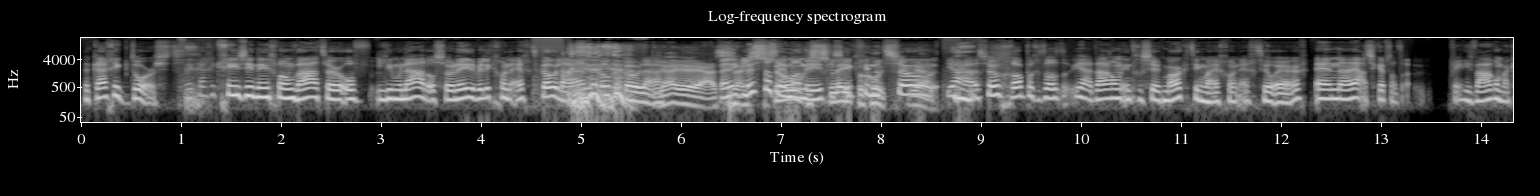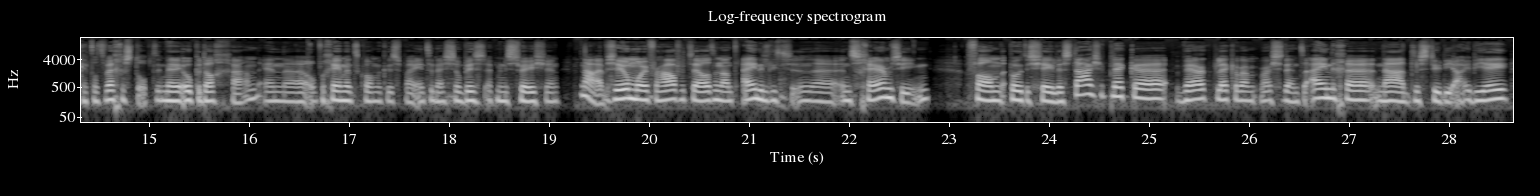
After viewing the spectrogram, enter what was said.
dan krijg ik dorst. Dan krijg ik geen zin in gewoon water of limonade of zo. Nee, dan wil ik gewoon echt cola en Coca-Cola. Ja, ja, ja. En ik lust dat helemaal niet. Dus ik vind goed. het zo, Ja. ja. zo grappig. Dat, ja, daarom interesseert marketing mij gewoon echt heel erg. En eh, ja, dus ik heb dat, ik weet niet waarom, maar ik heb dat weggestopt. Ik ben in open dag gegaan. En eh, op een gegeven moment kwam ik dus bij International Business Administration. Nou, hebben ze een heel mooi verhaal verteld. En aan het einde liet ze een, eh, een scherm zien van potentiële stageplekken, werkplekken waar, waar studenten eindigen na de studie IBA.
